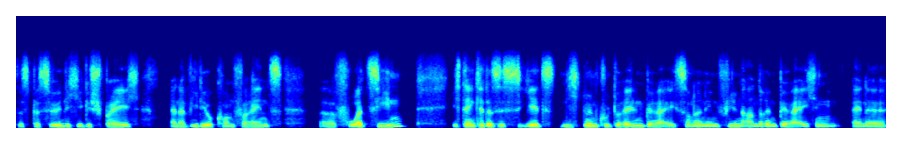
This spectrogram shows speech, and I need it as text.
das persönliche Gespräch einer Videokonferenz vorziehen. Ich denke, dass es jetzt nicht nur im kulturellen Bereich, sondern in vielen anderen Bereichen eine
